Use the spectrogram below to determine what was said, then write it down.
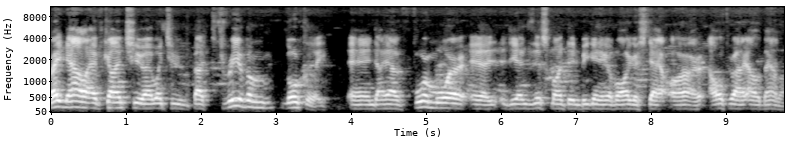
right now I've gone to I went to about three of them locally, and I have four more uh, at the end of this month and beginning of August that are all throughout Alabama.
